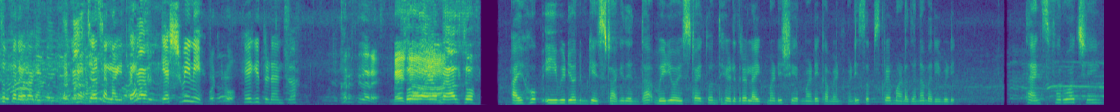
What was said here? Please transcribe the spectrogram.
ಸೂಪರ್ ಆಗಿತ್ತು ನಿಜ ಚೆನ್ನಾಗಿತ್ತು. ಯಶ್ವಿನಿ ಹೇಗಿತ್ತು ಡ್ಯಾನ್ಸ್ ಐ ಹೋಪ್ ಈ ವಿಡಿಯೋ ನಿಮಗೆ ಇಷ್ಟ ಆಗಿದೆ ಅಂತ ವಿಡಿಯೋ ಇಷ್ಟ ಆಯಿತು ಅಂತ ಹೇಳಿದ್ರೆ ಲೈಕ್ ಮಾಡಿ ಶೇರ್ ಮಾಡಿ ಕಮೆಂಟ್ ಮಾಡಿ ಸಬ್ಸ್ಕ್ರೈಬ್ ಮಾಡೋದನ್ನು ಮರಿಬೇಡಿ. ಥ್ಯಾಂಕ್ಸ್ ಫಾರ್ ವಾಚಿಂಗ್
